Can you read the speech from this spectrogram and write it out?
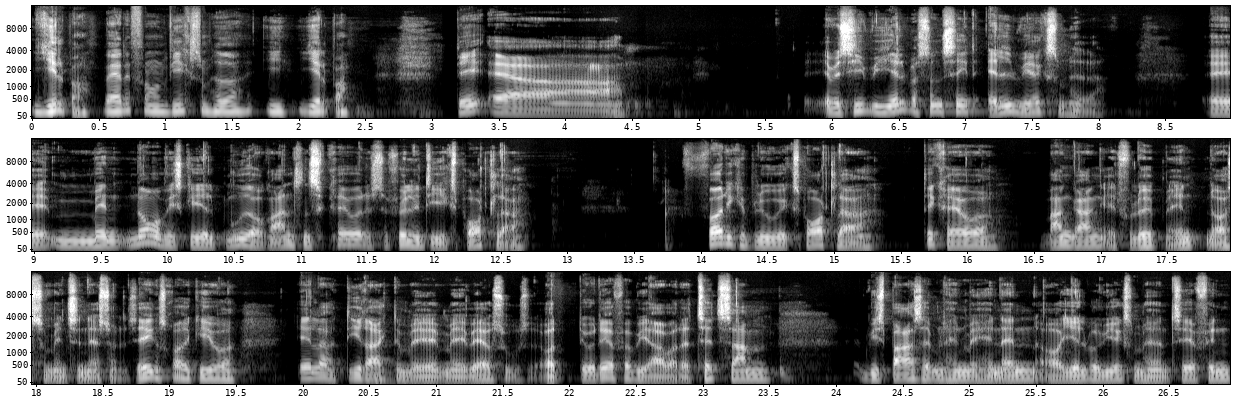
hjælper? Hvad er det for nogle virksomheder, I hjælper? Det er... Jeg vil sige, at vi hjælper sådan set alle virksomheder. Øh, men når vi skal hjælpe dem ud over grænsen, så kræver det selvfølgelig, at de er eksportklare. For at de kan blive eksportklare, det kræver mange gange et forløb med enten også som internationaliseringsrådgiver, eller direkte med, med erhvervshuset. Og det var derfor, vi arbejder tæt sammen vi sparer simpelthen med hinanden og hjælper virksomheden til at finde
